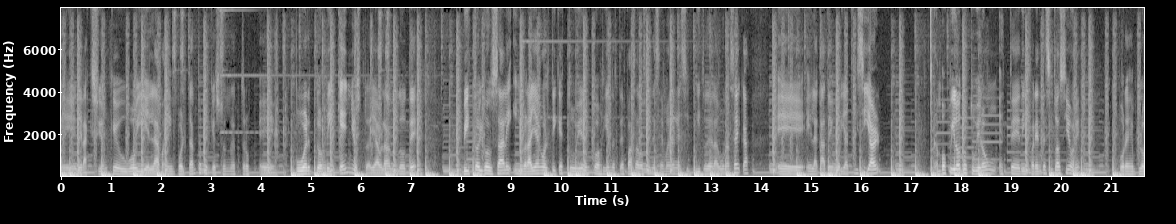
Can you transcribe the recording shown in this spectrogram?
eh, de la acción que hubo y es la más importante porque son nuestros eh, puertorriqueños. Estoy hablando de Víctor González y Brian Ortiz que estuvieron corriendo este pasado fin de semana en el circuito de Laguna Seca eh, en la categoría TCR. Ambos pilotos tuvieron este, diferentes situaciones. Por ejemplo,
